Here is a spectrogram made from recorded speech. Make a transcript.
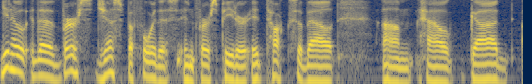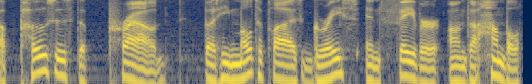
You know, the verse just before this in First Peter, it talks about um, how God opposes the proud, but He multiplies grace and favor on the humble.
